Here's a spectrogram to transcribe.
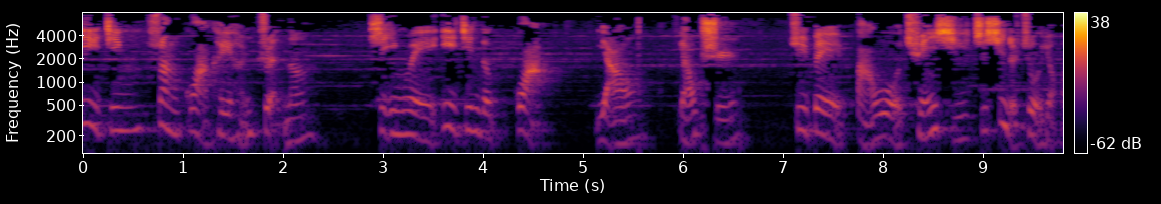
易经算卦可以很准呢？是因为易经的卦爻。爻辞具备把握全息之性的作用，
